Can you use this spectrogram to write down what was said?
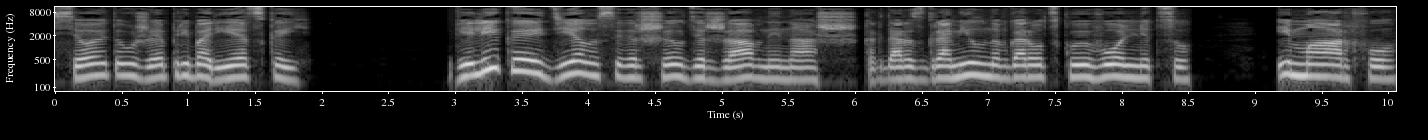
Все это уже при Борецкой. Великое дело совершил державный наш, когда разгромил новгородскую вольницу и Марфу,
